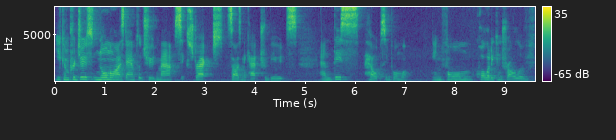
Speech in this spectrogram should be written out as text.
You can produce normalized amplitude maps, extract seismic attributes, and this helps inform inform quality control of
